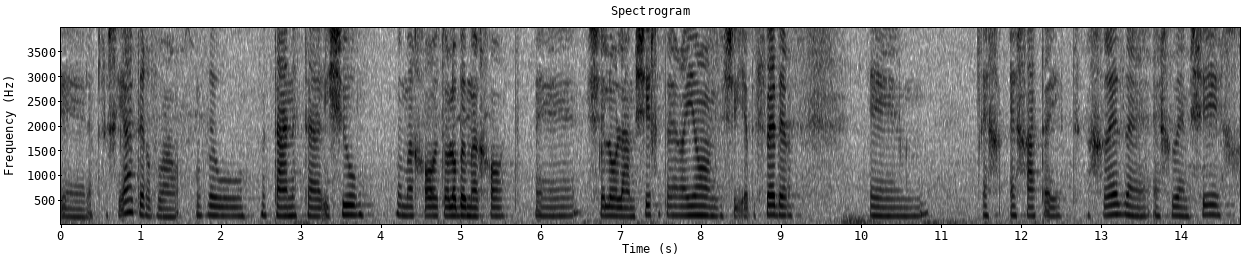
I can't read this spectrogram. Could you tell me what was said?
אה, לפסיכיאטר והוא, והוא נתן את האישור במרכאות או לא במרכאות, אה, שלא להמשיך את ההיריון ושיהיה בסדר. אה, איך, איך את היית אחרי זה? איך זה המשיך?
